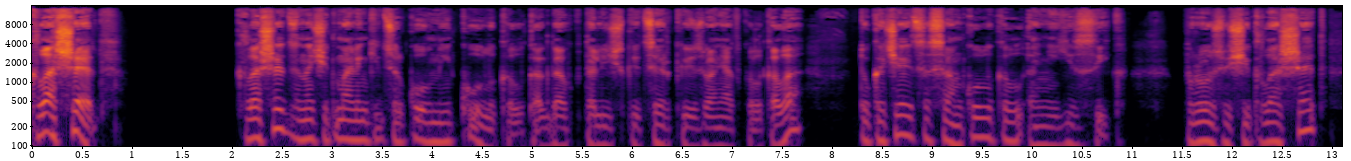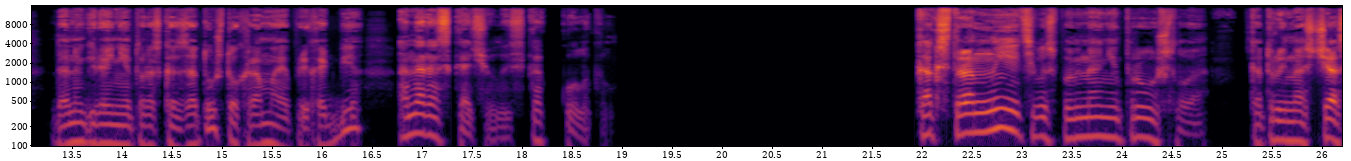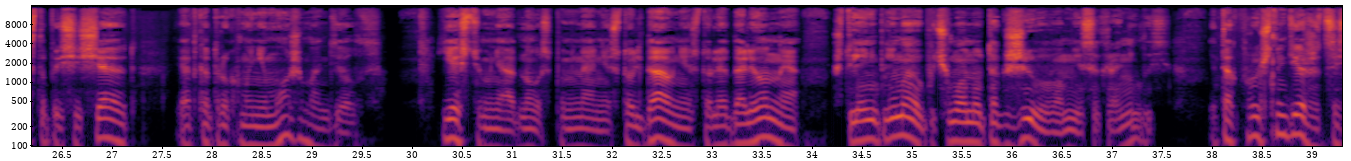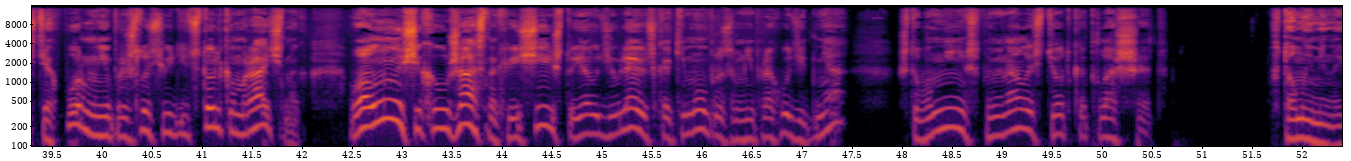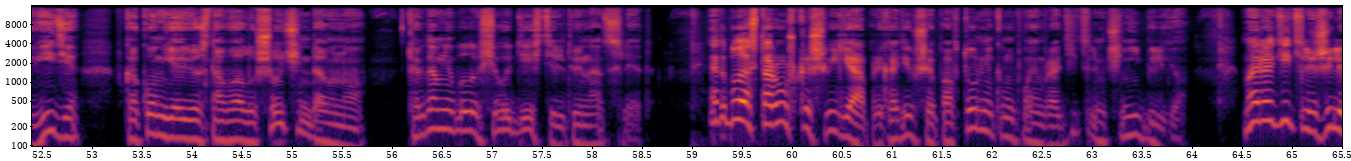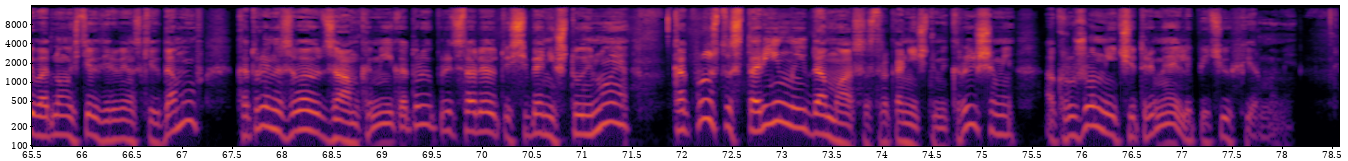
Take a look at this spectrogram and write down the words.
Клашет. Клашет значит маленький церковный колокол. Когда в католической церкви звонят в колокола, то качается сам колокол, а не язык. Прозвище Клашет дано героине этого рассказа за то, что, хромая при ходьбе, она раскачивалась, как колокол. Как странны эти воспоминания прошлого, которые нас часто посещают и от которых мы не можем отделаться. Есть у меня одно воспоминание, столь давнее, столь отдаленное, что я не понимаю, почему оно так живо во мне сохранилось и так прочно держится. С тех пор мне пришлось видеть столько мрачных, волнующих и ужасных вещей, что я удивляюсь, каким образом не проходит дня, чтобы мне не вспоминалась тетка Клашет. В том именно виде, в каком я ее знавал уж очень давно, когда мне было всего десять или двенадцать лет. Это была старушка-швея, приходившая по вторникам к моим родителям чинить белье. Мои родители жили в одном из тех деревенских домов, которые называют замками и которые представляют из себя не что иное, как просто старинные дома со строконечными крышами, окруженные четырьмя или пятью фермами.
